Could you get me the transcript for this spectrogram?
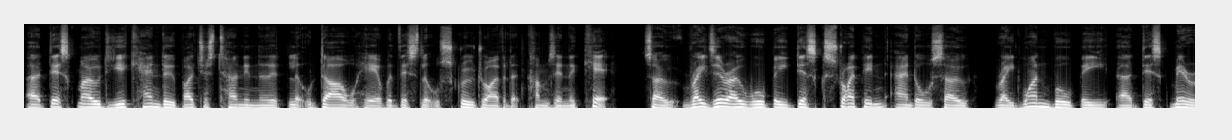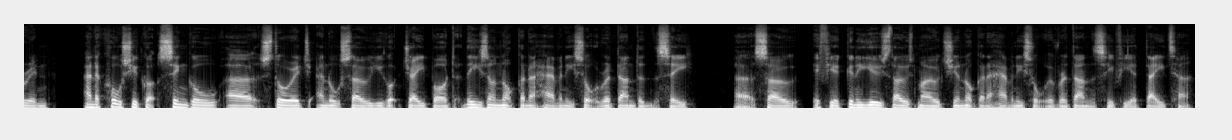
uh, disk mode, you can do by just turning the little dial here with this little screwdriver that comes in the kit. So RAID 0 will be disk striping and also RAID 1 will be uh, disk mirroring. And of course, you've got single uh, storage and also you've got JBOD. These are not going to have any sort of redundancy uh, so if you're going to use those modes, you're not going to have any sort of redundancy for your data.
